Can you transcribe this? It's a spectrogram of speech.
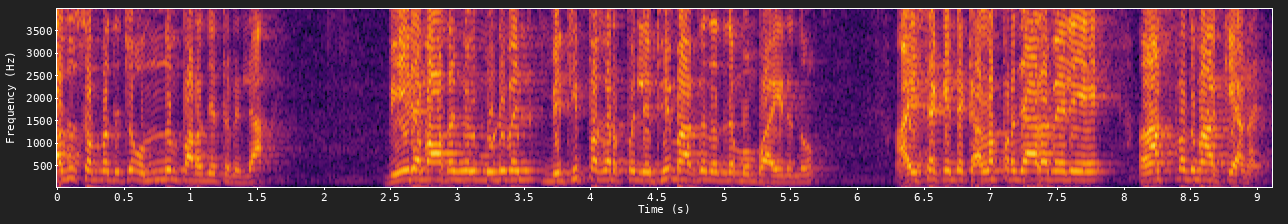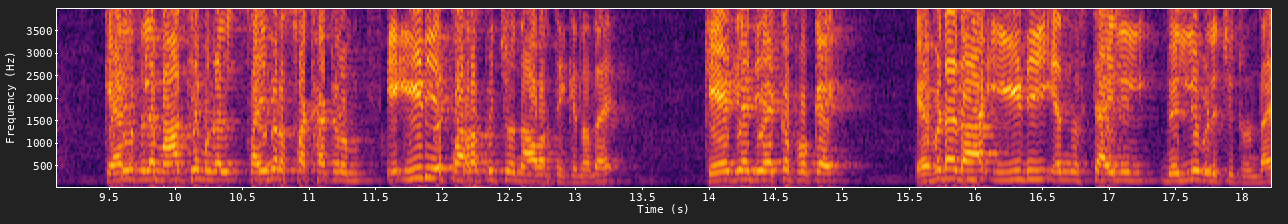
അത് സംബന്ധിച്ച് ഒന്നും പറഞ്ഞിട്ടുമില്ല. വീരവാദങ്ങൾ മുഴുവൻ വിധിപ്പകർപ്പ് ലഭ്യമാക്കുന്നതിന് മുമ്പായിരുന്നു. ഐസക്കിന്റെ കള്ളപ്രചാര വേലയെ ആസ്പദമാക്കിയാണ് കേരളത്തിലെ മാധ്യമങ്ങൾ സൈബർ സഖാക്കളും ഇ ഡിയെ പറപ്പിച്ചു എന്ന് ആവർത്തിക്കുന്നത്. കെ ജെ ജേക്കബൊക്കെ എവിടെടാ ഇ ഡി എന്ന സ്റ്റൈലിൽ വെല്ലുവിളിച്ചിട്ടുണ്ട്.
